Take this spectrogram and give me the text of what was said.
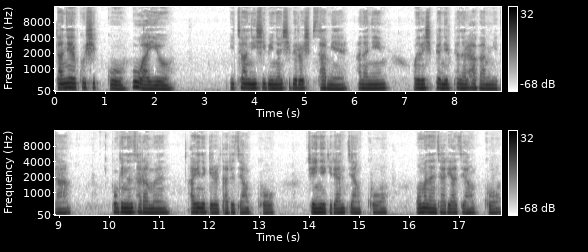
다니엘 99 Who are you? 2022년 11월 13일 하나님 오늘은 시편 1편을 하가합니다. 복 있는 사람은 악인의 길을 따르지 않고 죄인의 길에 앉지 않고 오만한 자리에 하지 않고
